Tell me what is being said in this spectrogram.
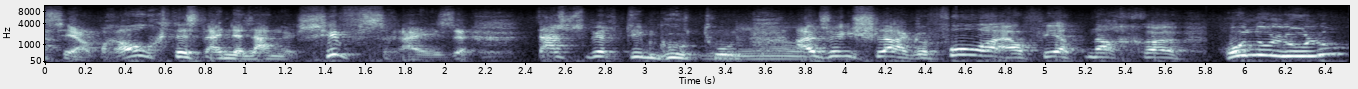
was er braucht, ist eine lange Schiffsreise. Das wird ihm gut tun. Also ich schlage vor, er fährt nach äh, Honolulu.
